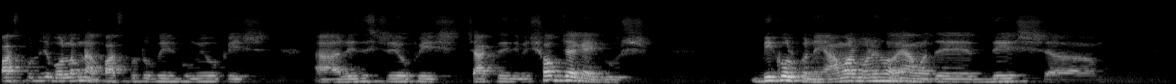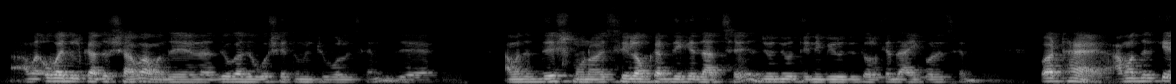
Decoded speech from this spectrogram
পাসপোর্ট যে বললাম না পাসপোর্ট অফিস ভূমি অফিস রেজিস্ট্রি অফিস চাকরিজীবী, সব জায়গায় ঘুষ। বিকল্প নেই। আমার মনে হয় আমাদের দেশ আমার ওবায়দুল কাদের সাহেব আমাদের যোগাযোগ ও সেতু মন্ত্রী বলেছেন যে আমাদের দেশ মনে হয় শ্রীলঙ্কার দিকে যাচ্ছে, যদিও তিনি বিরোধী দলকে দায়ী করেছেন। বাট হ্যাঁ আমাদেরকে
